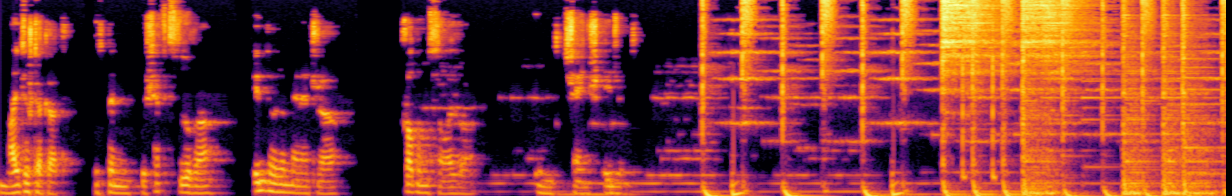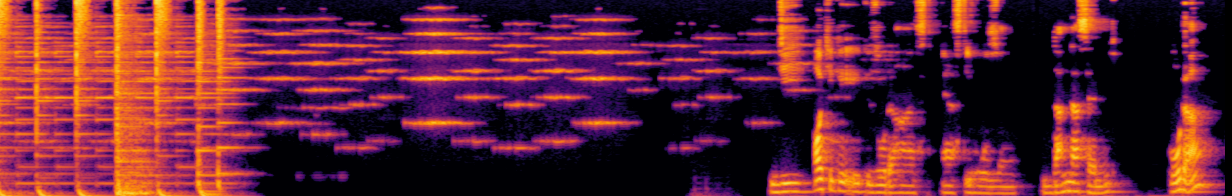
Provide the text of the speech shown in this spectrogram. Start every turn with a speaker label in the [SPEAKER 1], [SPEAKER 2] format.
[SPEAKER 1] Malte Stöckert. Ich bin Geschäftsführer, Interim Manager, Problem Solver und Change Agent. Die heutige Episode heißt erst die Hose, dann das Hemd oder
